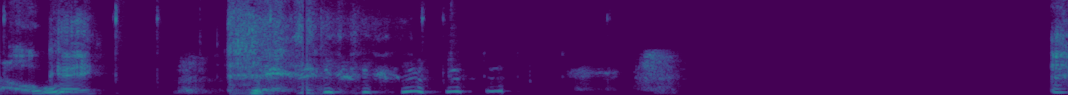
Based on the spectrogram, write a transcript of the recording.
"So." Okay.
